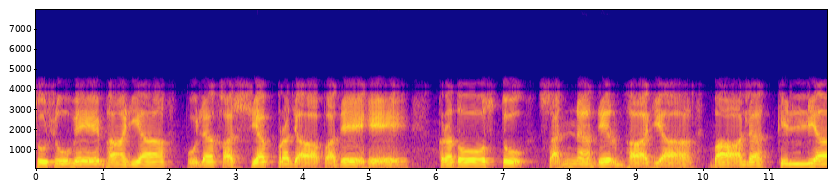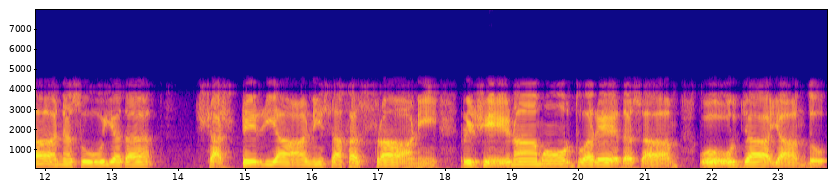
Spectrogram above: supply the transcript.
सुषुवे भार्या पुलहस्य प्रजापदेः। क्रतोस्तु सन्नतिर्भार्या बालकिल्यानसूयत। षष्टिर्याणि सहस्राणि ऋषीणामूर्ध्वरेदशाम् ऊर्जायान्तु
